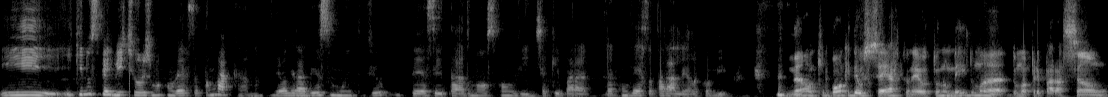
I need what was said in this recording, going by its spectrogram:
e, e, que nos permite hoje uma conversa tão bacana. Eu agradeço muito, viu, ter aceitado o nosso convite aqui para, a conversa paralela comigo. Não, que bom que deu certo, né? Eu estou no meio de uma, de uma preparação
